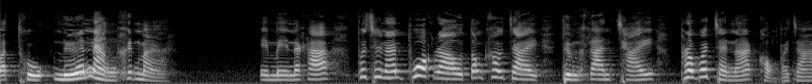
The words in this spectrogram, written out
วัตถุเนื้อหนังขึ้นมาเอเมนนะคะ เพราะฉะนั้นพวกเราต้องเข้าใจถึงการใช้พระวจนะของพระเจ้า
